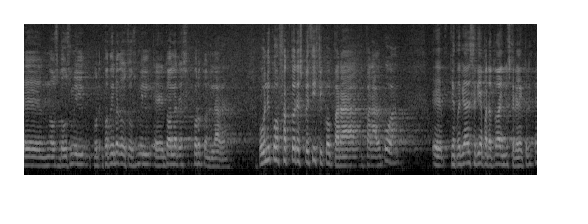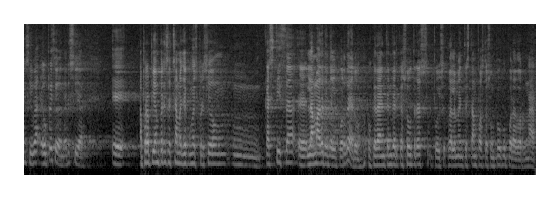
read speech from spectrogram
eh, nos 2000, por, por riba dos 2.000 eh, dólares por tonelada. O único factor específico para, para Alcoa, eh, que en realidad sería para toda a industria electrointensiva, é o precio da enerxía. Eh, a propia empresa chamalle con expresión mm, castiza eh, la madre del cordero, o que dá a entender que as outras pois, realmente están postas un pouco por adornar.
